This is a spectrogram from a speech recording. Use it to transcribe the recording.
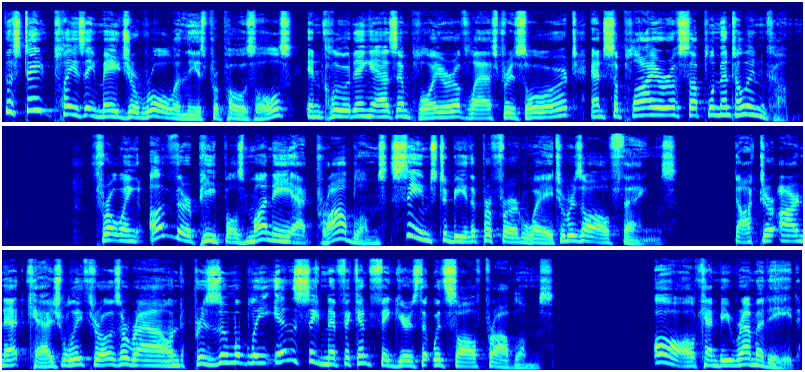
The state plays a major role in these proposals, including as employer of last resort and supplier of supplemental income. Throwing other people's money at problems seems to be the preferred way to resolve things. Dr. Annett casually throws around presumably insignificant figures that would solve problems. All can be remedied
